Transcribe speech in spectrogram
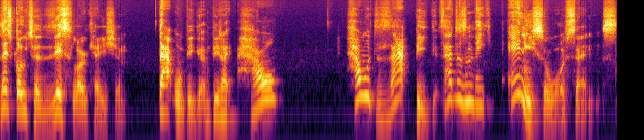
let's go to this location. That will be good. Be like how how would that be that doesn't make any sort of sense.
